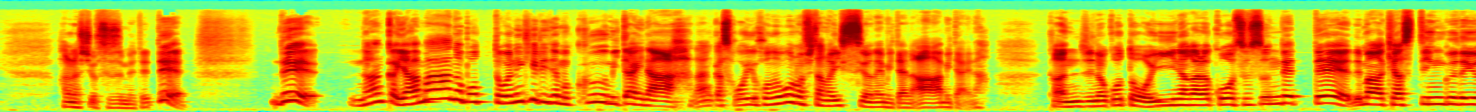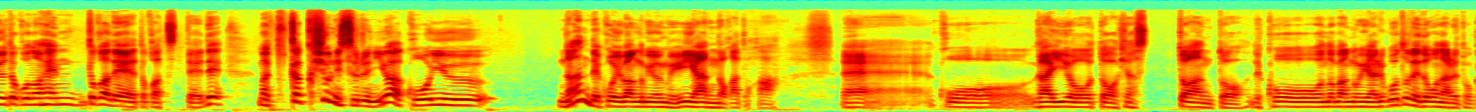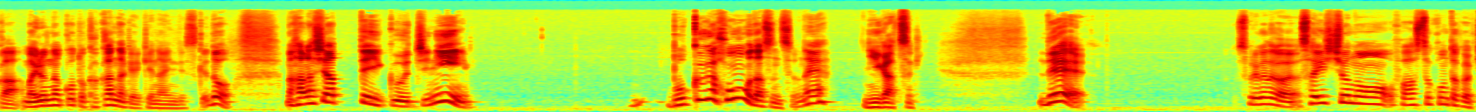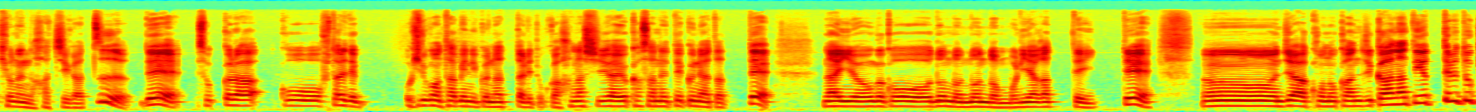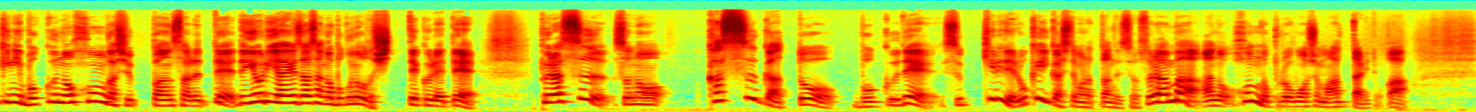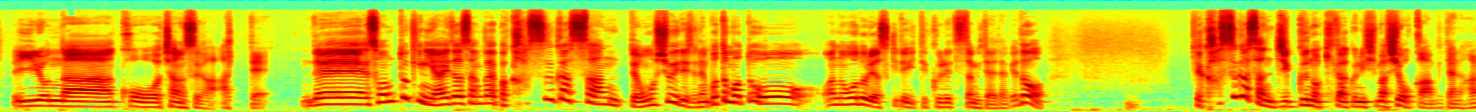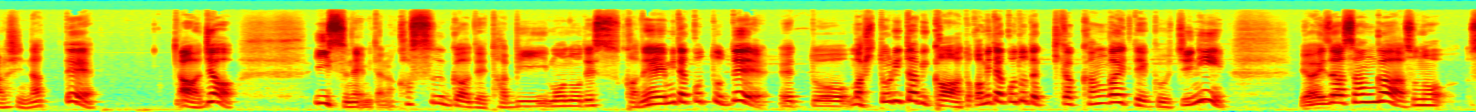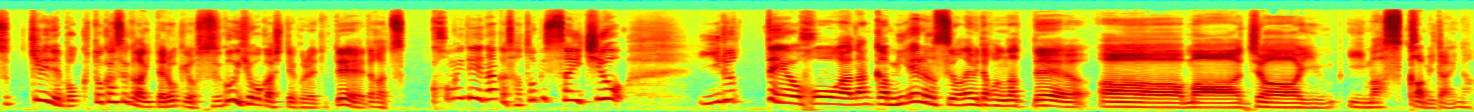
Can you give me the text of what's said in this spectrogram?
話を進めてて。でなんか山登っておにぎりでも食うみたいななんかそういうほのぼのしたのいいっすよねみたいなああみたいな感じのことを言いながらこう進んでってでまあキャスティングで言うとこの辺とかでとかっつってで、まあ、企画書にするにはこういうなんでこういう番組をやんのかとか、えー、こう概要とキャスト案とでこの番組やることでどうなるとか、まあ、いろんなこと書かなきゃいけないんですけど。まあ、話し合っていくうちに僕が本を出すんですよね2月に。でそれがだから最初のファーストコンタクトが去年の8月でそこからこう2人でお昼ご飯食べに行くなったりとか話し合いを重ねていくにあたって内容がこうどんどんどんどん盛り上がっていってうーんじゃあこの感じかなんて言ってる時に僕の本が出版されてでより相沢さんが僕のこと知ってくれてプラスその春日と僕で『スッキリ』でロケ行かしてもらったんですよ。それはまああの本のプロモーションもあったりとかいろんなこうチャンスがあってでその時に相沢さんがやっぱ春日さんって面白いですよねもともとあの踊りは好きでいてくれてたみたいだけどで春日さん軸の企画にしましょうかみたいな話になってああじゃあいいっすねみたいな。春日で旅物ですかねみたいなことでえっとまあ一人旅かとかみたいなことで企画考えていくうちに八重沢さんがその『スッキリ』で僕と春日が行ったロケをすごい評価してくれててだからツッコミでなんか里見さん一応いるってっていう方がなんか見えるんすよねみたいなことになって。ああまあじゃあいますかみたいな。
